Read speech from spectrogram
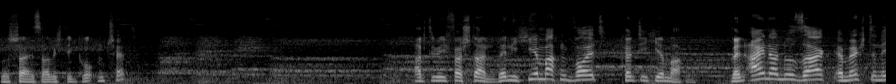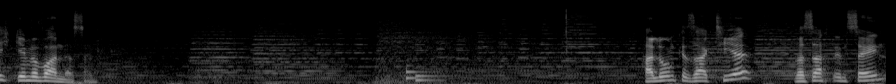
So scheiße, habe ich den Gruppenchat? Habt ihr mich verstanden? Wenn ihr hier machen wollt, könnt ihr hier machen. Wenn einer nur sagt, er möchte nicht, gehen wir woanders hin. Halunke sagt hier. Was sagt Insane?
